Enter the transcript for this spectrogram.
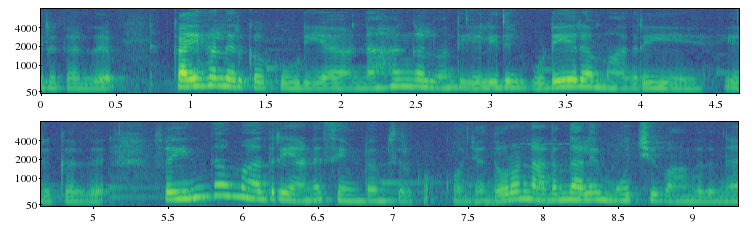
இருக்கிறது. கைகள் இருக்கக்கூடிய நகங்கள் வந்து எளிதில் உடையிற மாதிரி இருக்கிறது. ஸோ இந்த மாதிரியான சிம்டம்ஸ் இருக்கும். கொஞ்சம் தூரம் நடந்தாலே மூச்சு வாங்குதுங்க.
